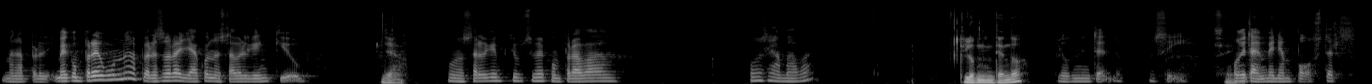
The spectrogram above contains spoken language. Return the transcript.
Me la perdí. Me compré una, pero eso era ya cuando estaba el GameCube. Ya. Cuando estaba el GameCube sí me compraba. ¿Cómo se llamaba? ¿Club Nintendo? Club Nintendo, sí. Porque también venían pósters.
